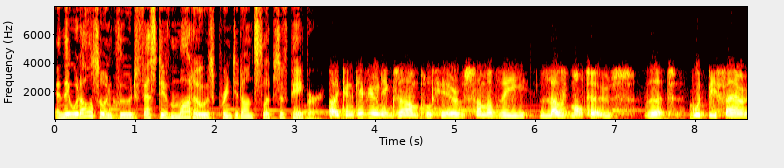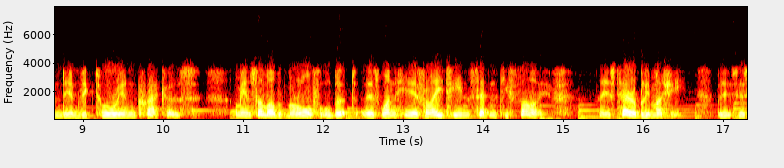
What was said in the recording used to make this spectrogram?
And they would also include festive mottos printed on slips of paper. I can give you an example here of some of the love mottos that would be found in Victorian crackers. I mean, some of them are awful, but there's one here from 1875. It's terribly mushy, but it says,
